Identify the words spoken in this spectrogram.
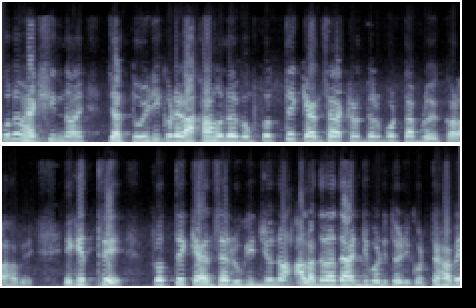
কোনো ভ্যাকসিন নয় যা তৈরি করে রাখা হলো এবং প্রত্যেক ক্যান্সার আক্রান্তের উপর তা প্রয়োগ করা হবে। এক্ষেত্রে প্রত্যেক ক্যান্সার রোগীর জন্য আলাদা আলাদা অ্যান্টিবডি তৈরি করতে হবে।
